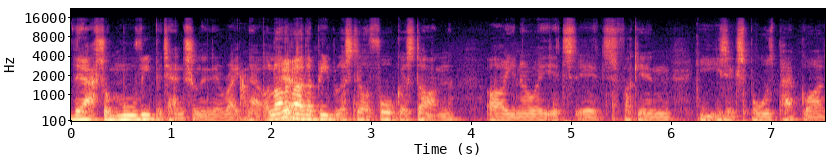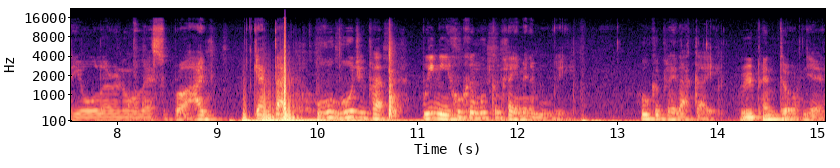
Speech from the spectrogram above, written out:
the actual movie potential in it right now. A lot of other people are still focused on, oh, you know, it's it's fucking he's exposed Pep Guardiola and all this. Bro, I get that. Who who would you play? We need who can who can play him in a movie? Who could play that guy? Rui Pinto Yeah.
